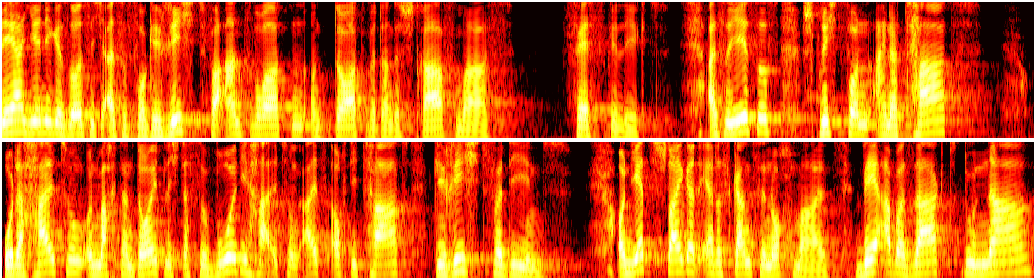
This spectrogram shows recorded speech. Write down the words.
derjenige soll sich also vor Gericht verantworten und dort wird dann das Strafmaß festgelegt. Also Jesus spricht von einer Tat oder Haltung und macht dann deutlich, dass sowohl die Haltung als auch die Tat Gericht verdient. Und jetzt steigert er das Ganze nochmal. Wer aber sagt, du Narr,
